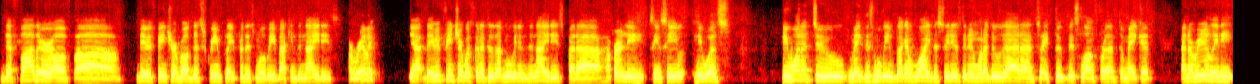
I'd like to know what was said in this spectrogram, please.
the father of uh, David Fincher wrote the screenplay for this movie back in the 90s. Oh, really? Yeah, David Fincher was going to do that movie in the 90s, but uh, apparently, since he he was he wanted to make this movie in black and white, the studios didn't want to do that, and so it took this long for them to make it. And originally,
